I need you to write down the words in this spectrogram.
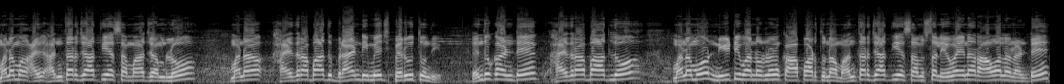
మనం అంతర్జాతీయ సమాజంలో మన హైదరాబాద్ బ్రాండ్ ఇమేజ్ పెరుగుతుంది. ఎందుకంటే హైదరాబాద్లో మనము నీటి వనరులను కాపాడుతున్నాం. అంతర్జాతీయ సంస్థలు ఏవైనా రావాలనంటే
